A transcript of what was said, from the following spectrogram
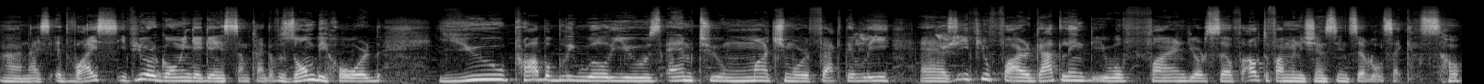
uh, nice advice. If you are going against some kind of zombie horde you probably will use M2 much more effectively as if you fire Gatling you will find yourself out of ammunition in several seconds so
